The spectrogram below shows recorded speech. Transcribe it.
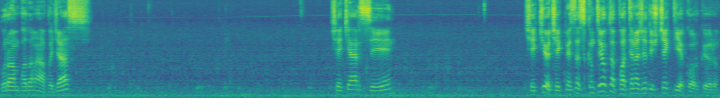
Bu rampada ne yapacağız? Çekersin. Çekiyor. Çekmesine sıkıntı yok da patinaja düşecek diye korkuyorum.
